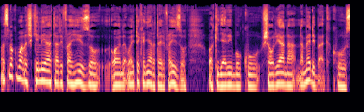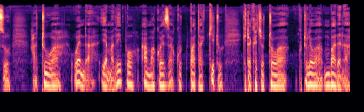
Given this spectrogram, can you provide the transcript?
wanasema kwamba wanashikilia taarifa hizo, wana- wanaiteka nyara taarifa hizo wakijaribu kushauriana na Medibank kuhusu hatua huenda ya malipo ama kuweza kupata kitu kitakachotoa kutolewa mbadala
